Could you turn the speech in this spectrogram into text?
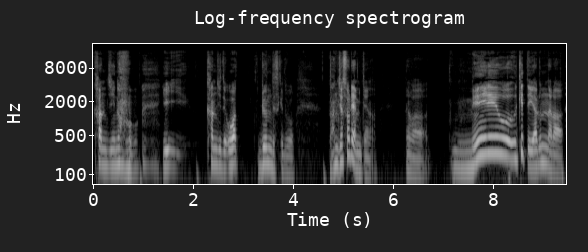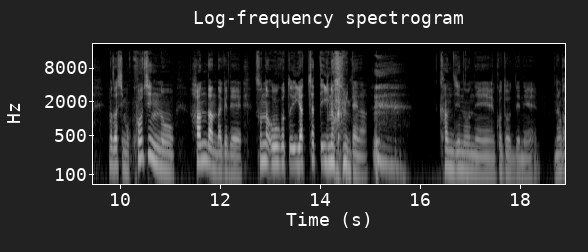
感じの 感じで終わるんですけど、なんじゃそりゃみたいな。なんか、命令を受けてやるんなら、まだしも個人の判断だけで、そんな大ごとやっちゃっていいのかみたいな感じのね、ことでね、なんか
